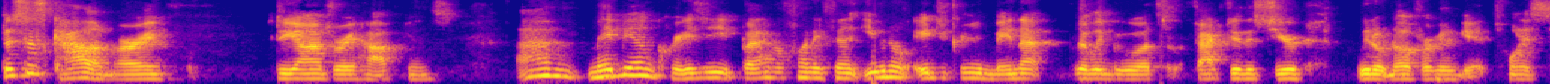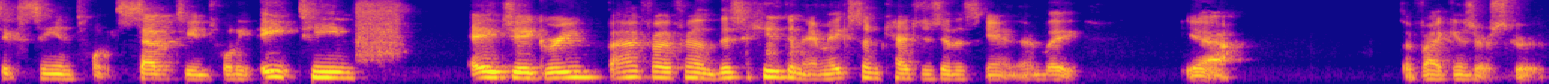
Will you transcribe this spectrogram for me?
This is Kyler Murray, DeAndre Hopkins, um, maybe I'm crazy, but I have a funny feeling. Even though AJ Green may not really be what's a factor this year, we don't know if we're going to get 2016, 2017, 2018 AJ Green. But I have a feeling this he's going to make some catches in this game, and yeah, the Vikings are screwed.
